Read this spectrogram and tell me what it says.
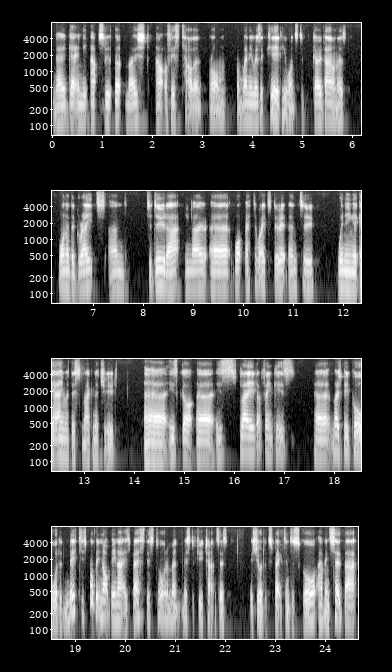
you know getting the absolute utmost out of his talent from from when he was a kid. He wants to go down as one of the greats, and to do that, you know, uh, what better way to do it than to winning a game of this magnitude? Uh, he's got uh, he's played. I think he's uh, most people would admit he's probably not been at his best this tournament. Missed a few chances which you would expect him to score. Having said that,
